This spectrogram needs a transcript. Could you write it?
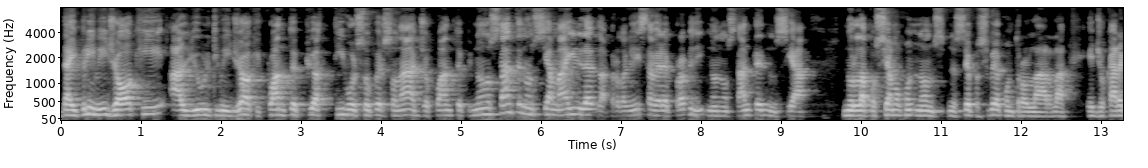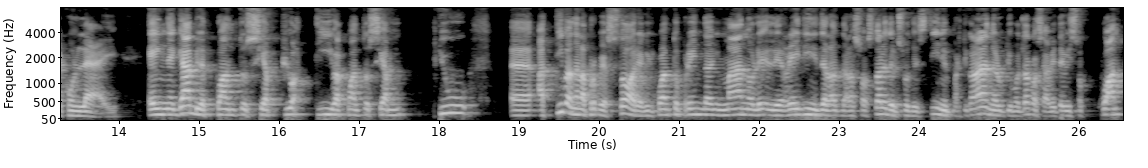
dai primi giochi agli ultimi giochi, quanto è più attivo il suo personaggio, quanto è più, nonostante non sia mai il, la protagonista vera e propria, nonostante non sia, non la possiamo, non, non sia possibile controllarla e giocare con lei, è innegabile quanto sia più attiva, quanto sia più eh, attiva nella propria storia, di quanto prenda in mano le, le redini della, della, sua storia e del suo destino, in particolare nell'ultimo gioco, se avete visto qua,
